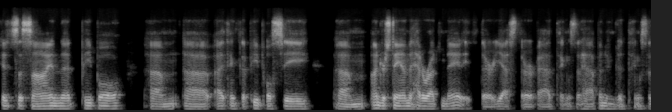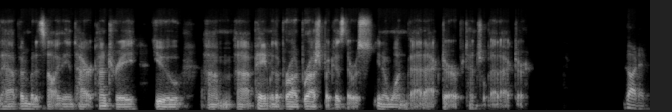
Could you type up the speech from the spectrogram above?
it's a sign that people um, uh, I think that people see um, understand the heterogeneity. There, yes, there are bad things that happen and good things that happen, but it's not like the entire country you um, uh, paint with a broad brush because there was, you know, one bad actor or potential bad actor. Got it.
